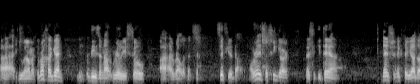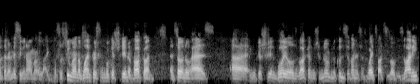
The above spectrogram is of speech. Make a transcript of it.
uh, you will not make the bracha again. These are not really so uh, relevant. Sif yadal, already vesikitea, then shenikta yadav that are missing an arm or leg. But a suma and a blind person, mukashchin and vakan, and someone who has the white spots all over his body.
